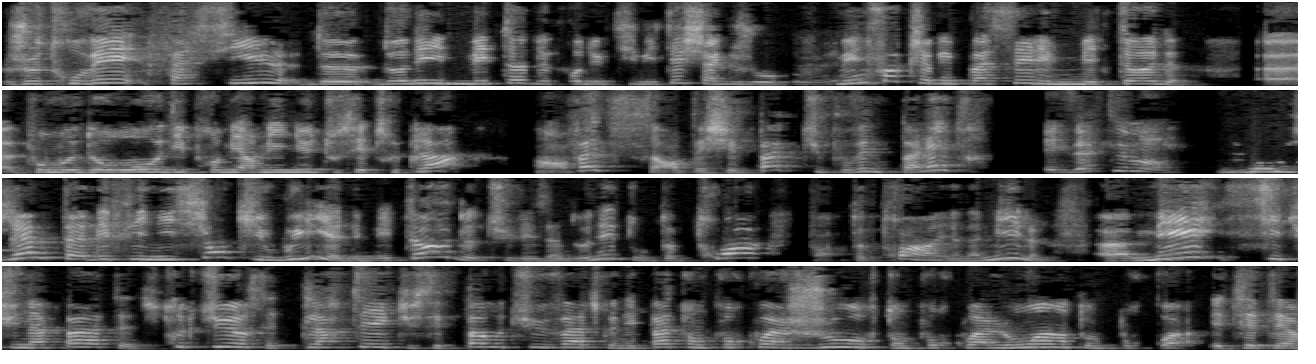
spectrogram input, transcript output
je trouvais facile de donner une méthode de productivité chaque jour. Mais une fois que j'avais passé les méthodes euh, Pomodoro, 10 premières minutes, tous ces trucs-là, en fait, ça n'empêchait pas que tu pouvais ne pas l'être. Exactement. Donc j'aime ta définition qui, oui, il y a des méthodes, tu les as données, ton top 3, enfin top 3, hein, il y en a mille, euh, mais si tu n'as pas cette structure, cette clarté, que tu sais pas où tu vas, tu connais pas ton pourquoi jour, ton pourquoi loin, ton pourquoi, etc.,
